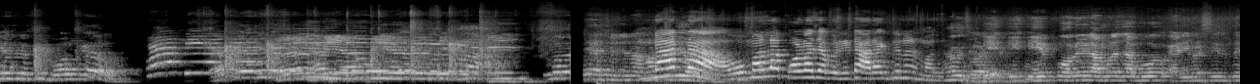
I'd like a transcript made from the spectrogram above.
হ্যাপি অ্যানিভার্সারি বল কেউ হ্যাপি হ্যাপি না না ও মালা পরা যাবে না এটা আরেকজনের মালা। এরপরে আমরা যাব অ্যানিভার্সারিতে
